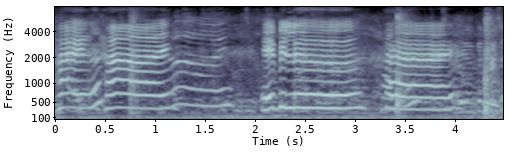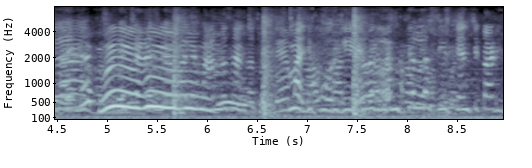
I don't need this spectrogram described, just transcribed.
हाय हाय ए बिलू हाय माझी पोरगी त्यांची काढली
